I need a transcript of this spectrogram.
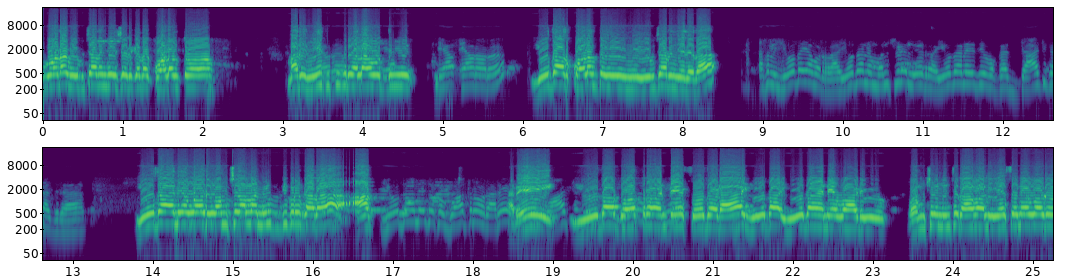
కూడా వ్యభిచారం చేశాడు కదా కోడలతో. మరి నీతి చిగురు ఎలా అవుద్ది? యూదా కోడలతో వ్యభిచారం చేయలేదా? అసలు యోధ ఎవరు రా యోధ అనే మనుషుడే లేడు రా యోధ అనేది ఒక జాతి కాదురా. యూదా అనేవాడు వంశంలో నీతి చిగురు కాదా? యోధ అనేది ఒక గోత్రం అరే యూదా గోత్రం అంటే సోదరా యూదా యూదా అనేవాడు వంశం నుంచి రావాలి. ఏసు అనేవాడు.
